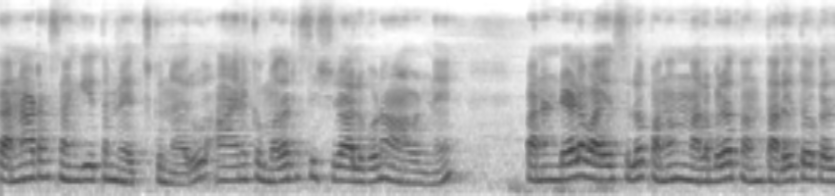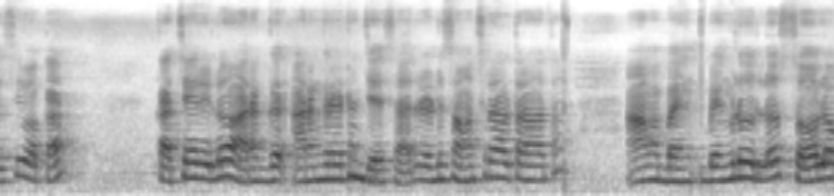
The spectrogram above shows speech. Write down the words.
కర్ణాటక సంగీతం నేర్చుకున్నారు. ఆయనకు మొదటి శిష్యురాలు కూడా ఆవిడనే. పన్నెండేళ్ళ వయసులో పంతొమ్మిది నలభైలో తన తల్లితో కలిసి ఒక కచేరీలో అరంగ అరంగేటం చేశారు. రెండు సంవత్సరాల తర్వాత ఆమె బెంగ్ బెంగళూరులో సోలో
